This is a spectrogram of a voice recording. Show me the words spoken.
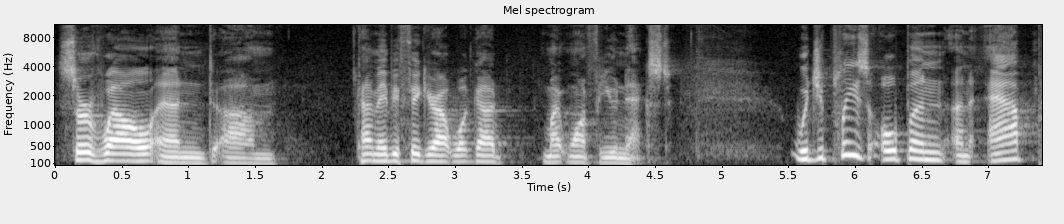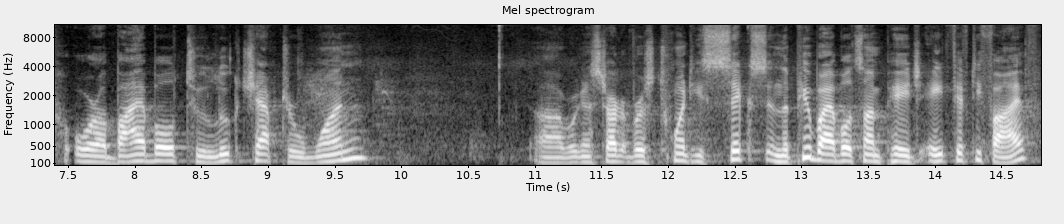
serve well and um, kind of maybe figure out what God might want for you next. Would you please open an app or a Bible to Luke chapter 1? Uh, we're going to start at verse 26. In the Pew Bible, it's on page 855.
